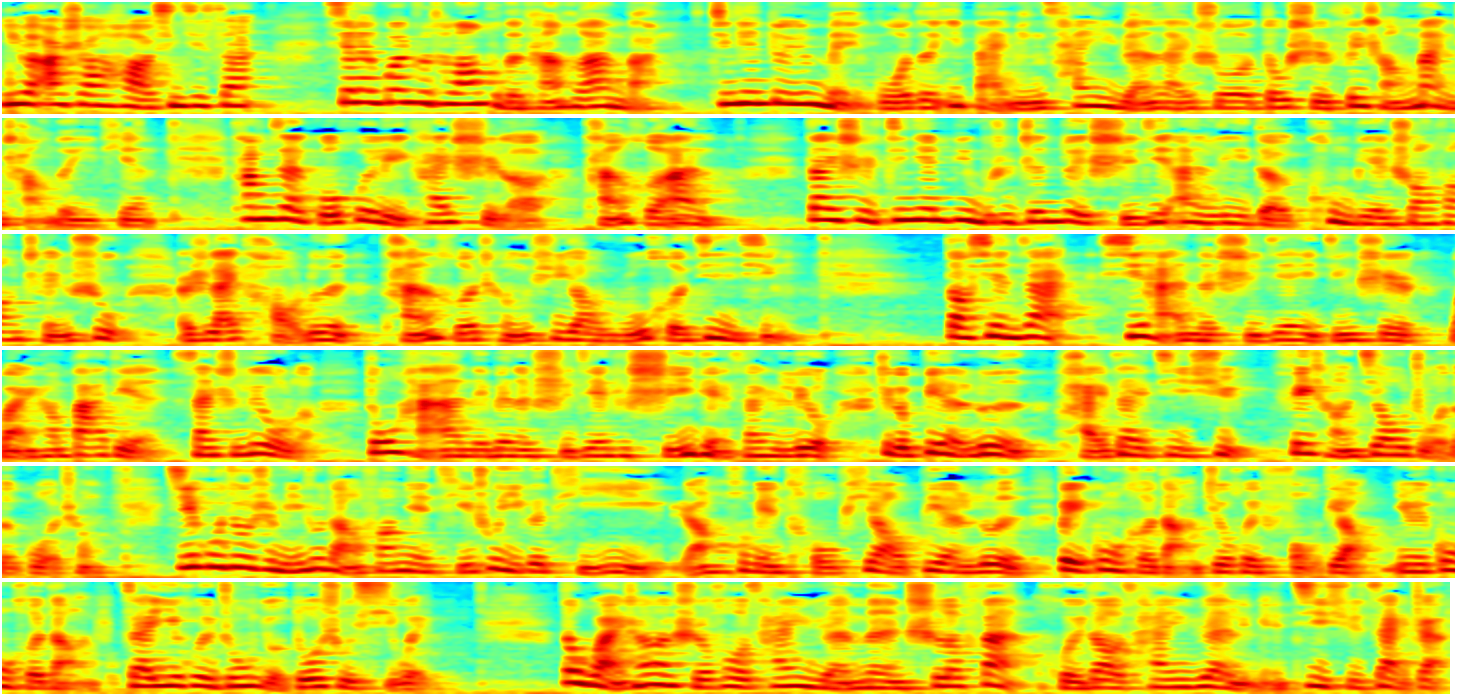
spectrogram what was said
一月二十二号，星期三，先来关注特朗普的弹劾案吧。今天对于美国的一百名参议员来说都是非常漫长的一天，他们在国会里开始了弹劾案，但是今天并不是针对实际案例的控辩双方陈述，而是来讨论弹劾程序要如何进行。到现在，西海岸的时间已经是晚上八点三十六了，东海岸那边的时间是十一点三十六。这个辩论还在继续，非常焦灼的过程，几乎就是民主党方面提出一个提议，然后后面投票辩论，被共和党就会否掉，因为共和党在议会中有多数席位。那晚上的时候，参议员们吃了饭，回到参议院里面继续再战。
